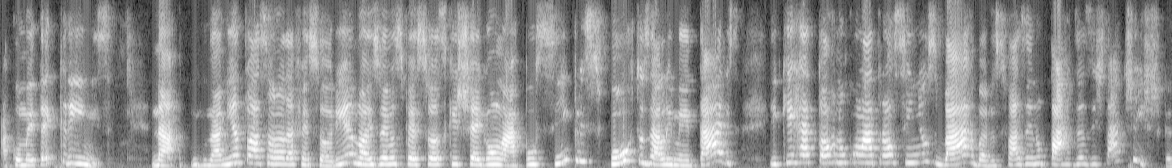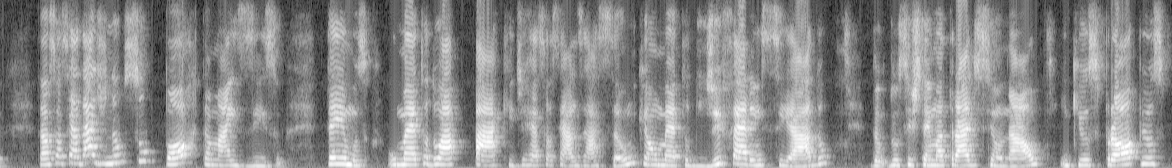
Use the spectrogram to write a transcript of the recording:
A cometer crimes. Na, na minha atuação na defensoria, nós vemos pessoas que chegam lá por simples furtos alimentares e que retornam com latrocínios bárbaros, fazendo parte das estatísticas. Então, a sociedade não suporta mais isso. Temos o método APAC de ressocialização, que é um método diferenciado do, do sistema tradicional, em que os próprios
